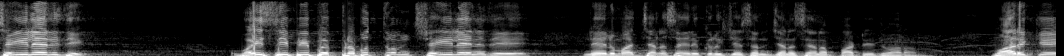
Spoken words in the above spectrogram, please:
చేయలేనిది వైసీపీ ప్రభుత్వం చేయలేనిది నేను మా జన సైనికులకు చేశాను జనసేన పార్టీ ద్వారా. వారికి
